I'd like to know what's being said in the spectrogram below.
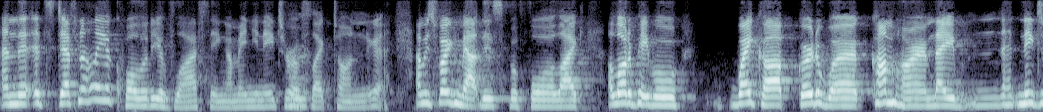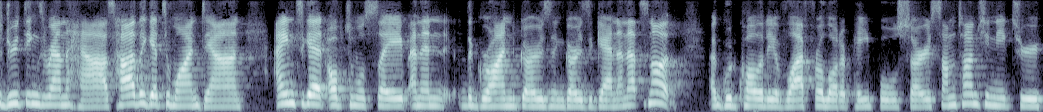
And the, it's definitely a quality of life thing. I mean, you need to Mm. reflect on, and we've spoken about this before. Like a lot of people wake up, go to work, come home, they need to do things around the house, hardly get to wind down, aim to get optimal sleep, and then the grind goes and goes again. And that's not a good quality of life for a lot of people. So sometimes you need to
